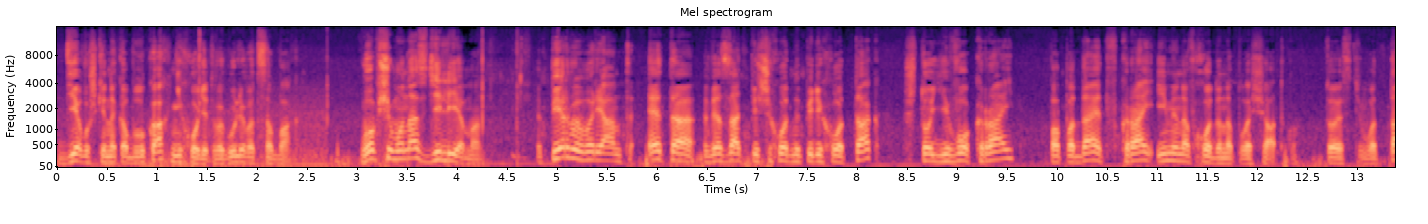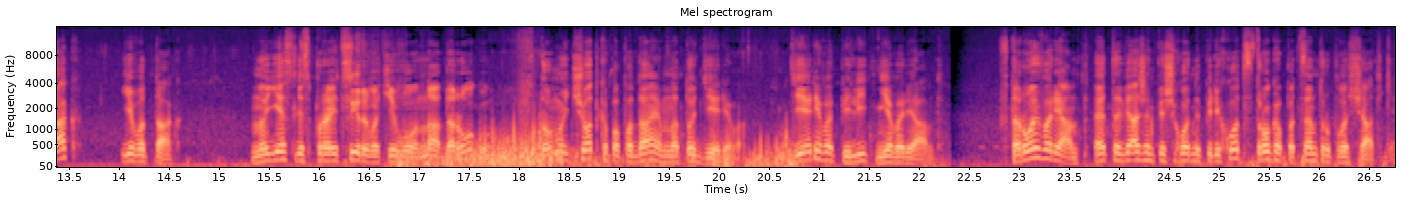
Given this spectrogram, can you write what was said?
девушки на каблуках не ходят выгуливать собак. В общем у нас дилемма. Первый вариант это вязать пешеходный переход так, что его край попадает в край именно входа на площадку. То есть вот так и вот так. Но если спроецировать его на дорогу, то мы четко попадаем на то дерево. Дерево пилить не вариант. Второй вариант – это вяжем пешеходный переход строго по центру площадки.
